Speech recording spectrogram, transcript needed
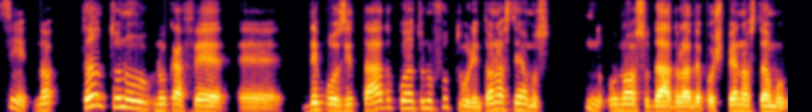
Sim, no, tanto no, no café é, depositado quanto no futuro. Então, nós temos o nosso dado lá da Cospé, nós estamos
